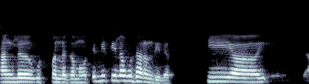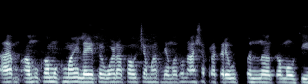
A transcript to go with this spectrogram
चांगलं उत्पन्न कमावते. मी तिला उदाहरण दिलं की अमुक अमुक महिला आहे तर वडापावच्या माध्यमातून अशा प्रकारे उत्पन्न कमवती.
